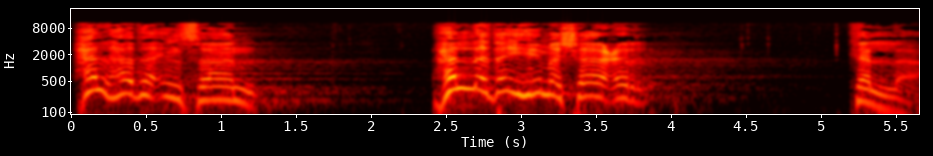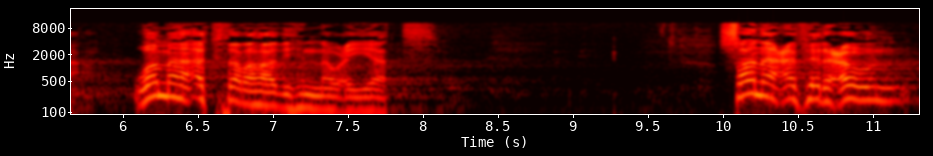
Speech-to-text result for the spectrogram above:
هل هذا إنسان؟ هل لديه مشاعر؟ كلا. وما أكثر هذه النوعيات. صنع فرعون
